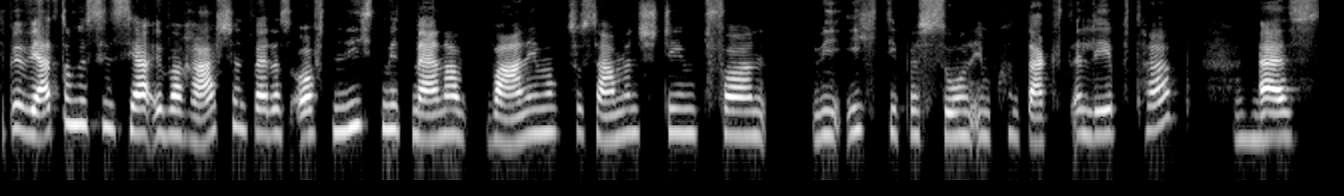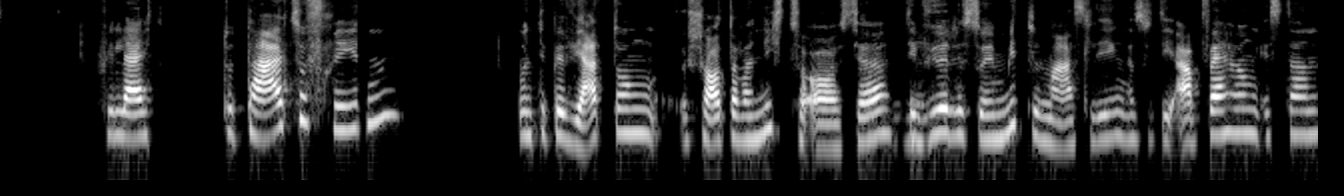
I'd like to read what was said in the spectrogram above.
Die Bewertungen sind sehr überraschend, weil das oft nicht mit meiner Wahrnehmung zusammenstimmt von, wie ich die Person im Kontakt erlebt habe Mhm. als vielleicht total zufrieden und die Bewertung schaut aber nicht so aus, ja. Die Mhm. würde so im Mittelmaß liegen. Also die Abweichung ist dann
